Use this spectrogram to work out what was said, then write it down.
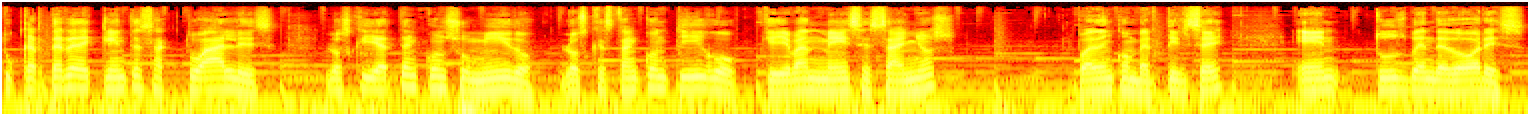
Tu cartera de clientes actuales, los que ya te han consumido, los que están contigo, que llevan meses, años, pueden convertirse en tus vendedores,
